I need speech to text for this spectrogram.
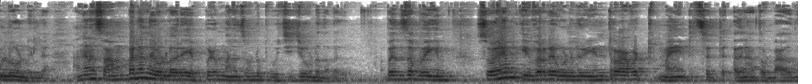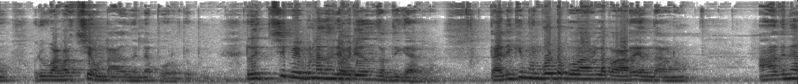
ഉള്ളുകൊണ്ടില്ല. അങ്ങനെ സമ്പന്നതയുള്ളവരെ എപ്പോഴും മനസ്സുകൊണ്ട് പൂച്ഛിച്ചുകൊണ്ട് നടക്കും. അപ്പോൾ എന്ത് സംഭവിക്കും? സ്വയം ഇവരുടെ ഉള്ളിൽ ഒരു ഇൻട്രാവട്ട് മൈൻഡ് സെറ്റ് അതിനകത്ത് ഉണ്ടാകുന്നു ഒരു വളർച്ച ഉണ്ടാകുന്നില്ല പൂർ പീപ്പിൾ റിച്ച് പീപ്പിളിനെ വെച്ചാൽ അവരിതൊന്നും ശ്രദ്ധിക്കാറില്ല. തനിക്ക് മുൻപോട്ട് പോകാനുള്ള പാത എന്താണോ അതിന്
